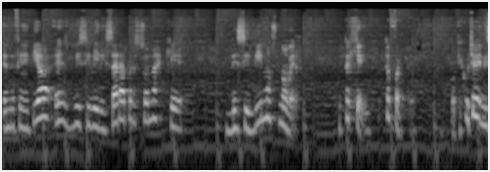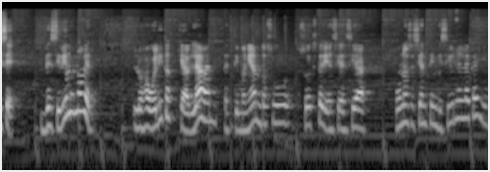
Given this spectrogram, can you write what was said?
en definitiva es visibilizar a personas que decidimos no ver. Esto es heavy, esto es fuerte. Porque escucha bien, dice, decidimos no ver. Los abuelitos que hablaban, testimoniando su, su experiencia, decía, uno se siente invisible en la calle,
